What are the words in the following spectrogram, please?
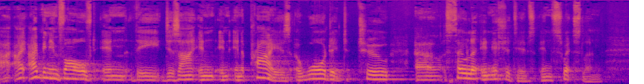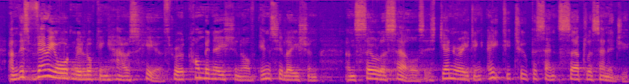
I, have been involved in the design in, in, in a prize awarded to uh, solar initiatives in Switzerland. And this very ordinary looking house here, through a combination of insulation and solar cells, is generating 82% surplus energy.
